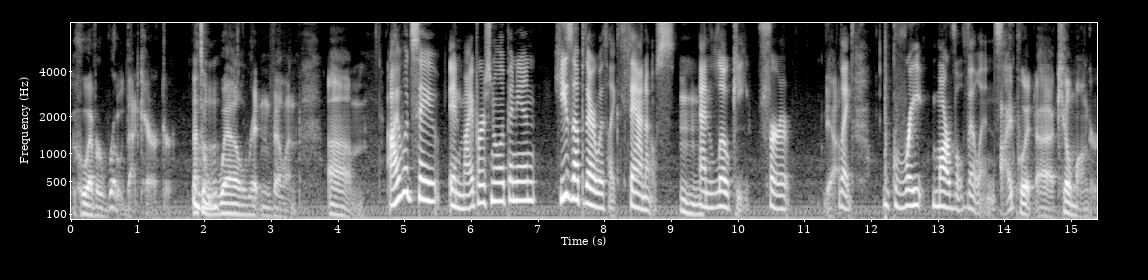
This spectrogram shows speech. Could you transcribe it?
whoever wrote that character. That's a well written villain. Um, I would say, in my personal opinion, he's up there with like Thanos and Loki for yeah, like great Marvel villains. I put uh, Killmonger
